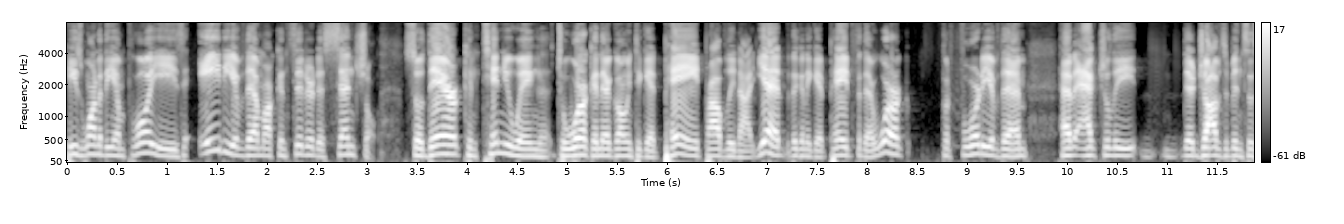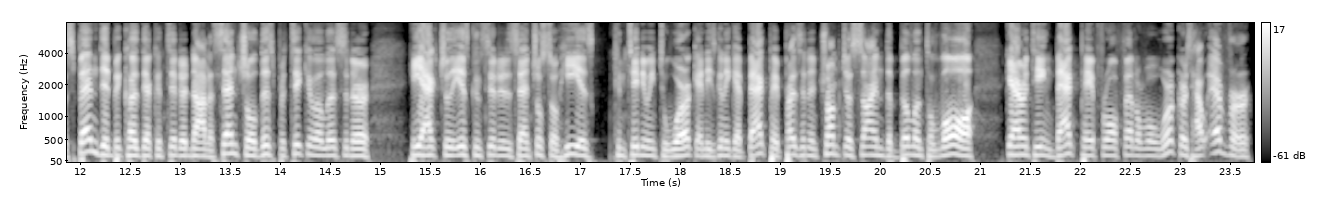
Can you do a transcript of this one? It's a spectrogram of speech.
he's one of the employees. 80 of them are considered essential, so they're continuing to work and they're going to get paid. Probably not yet, but they're going to get paid for their work but 40 of them have actually their jobs have been suspended because they're considered non-essential. This particular listener, he actually is considered essential, so he is continuing to work and he's going to get back pay. President Trump just signed the bill into law guaranteeing back pay for all federal workers. However,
